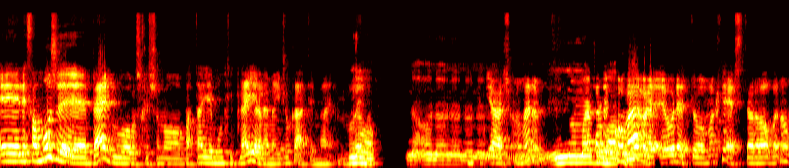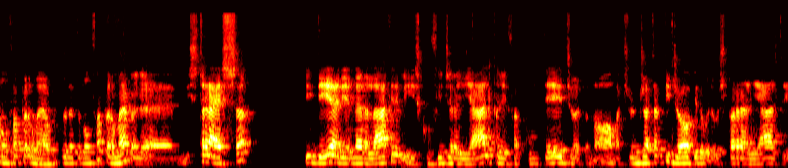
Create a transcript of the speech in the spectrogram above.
E le famose Bad Wars, che sono battaglie multiplayer, le hai mai giocate? Ma, no, No, no, no, no. Mi piacciono. No, non, non mai provato. provare e ho detto, ma che è sta roba? No, non fa per me. Ho detto, non fa per me perché mi stressa l'idea di andare là che devi sconfiggere gli altri, far punteggio. Ho detto, no, ma ci sono già tanti giochi dove devo sparare agli altri,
